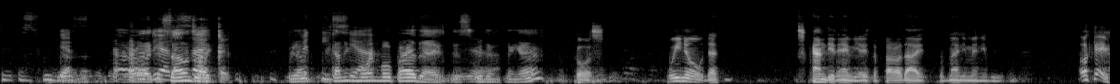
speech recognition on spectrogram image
to the Swedish uh, Right, audience. it sounds like it's we are becoming more and more paradise, this Yeah. Sweden thing, huh? Of course. We know that Scandinavia is a paradise for many, many reasons. Okay,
